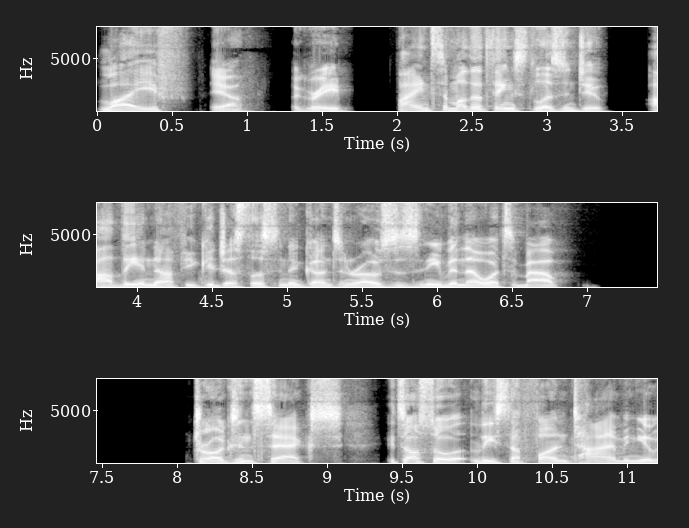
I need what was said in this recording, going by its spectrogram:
life. Yeah, agreed. Find some other things to listen to. Oddly enough, you could just listen to Guns N' Roses, and even though it's about drugs and sex, it's also at least a fun time, and you'll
